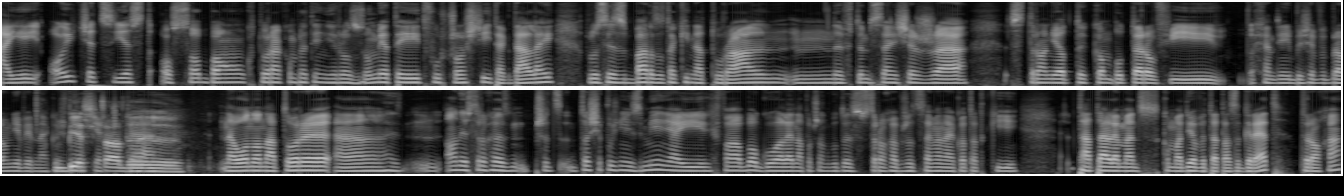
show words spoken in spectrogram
A jej ojciec jest osobą, która kompletnie nie rozumie tej jej twórczości i tak dalej, plus jest bardzo taki naturalny w tym sensie, że stroni od tych komputerów i chętniej by się wybrał, nie wiem, na jakąś Bieszczady. na łono natury. E, on jest trochę, to się później zmienia i chwała Bogu, ale na początku to jest trochę przedstawione jako taki tata element komediowy, tata z Gret, trochę.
